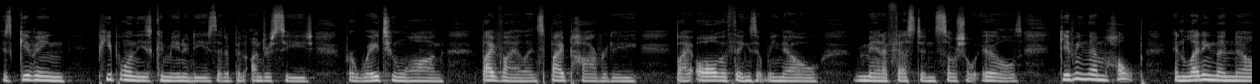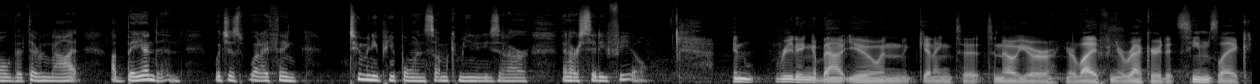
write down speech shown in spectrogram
is giving people in these communities that have been under siege for way too long by violence, by poverty, by all the things that we know manifest in social ills, giving them hope and letting them know that they're not abandoned, which is what I think too many people in some communities in our in our city feel. In reading about you and getting to, to know your, your life and your record, it seems like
